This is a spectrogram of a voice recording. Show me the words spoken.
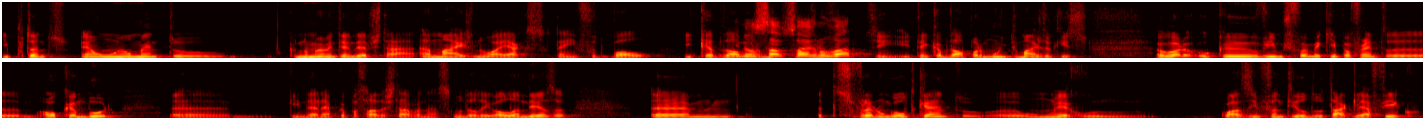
E, portanto, é um elemento que, no meu entender, está a mais no Ajax, que tem futebol e cabedal E não para- sabe se vai renovar. Sim, e tem cabedal para muito mais do que isso. Agora, o que vimos foi uma equipa frente eh, ao Cambur, que ainda na época passada estava na segunda liga holandesa, eh, sofrer um gol de canto, eh, um erro quase infantil do Tagliafico,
